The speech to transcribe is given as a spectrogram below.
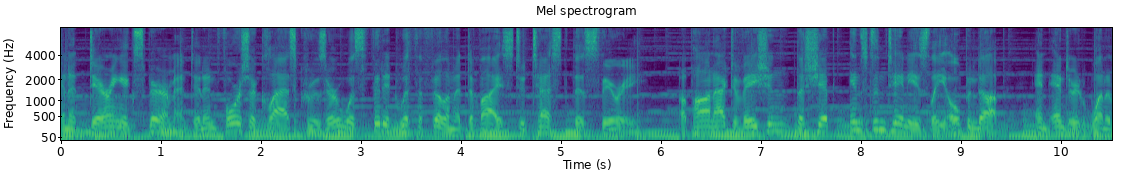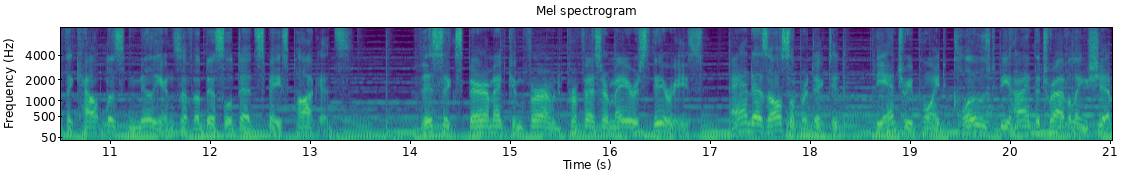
In a daring experiment, an Enforcer-class cruiser was fitted with the filament device to test this theory. Upon activation, the ship instantaneously opened up and entered one of the countless millions of abyssal dead space pockets. This experiment confirmed Professor Mayer's theories, and as also predicted, the entry point closed behind the traveling ship,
